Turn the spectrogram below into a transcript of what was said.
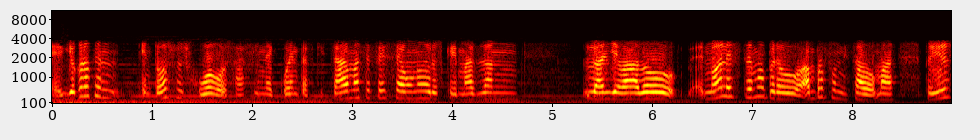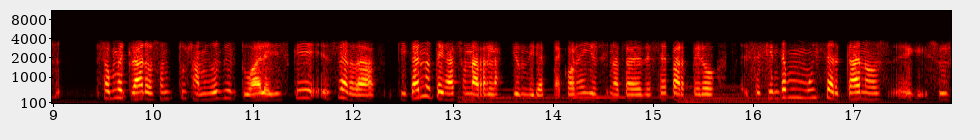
eh, yo creo que en, todos sus juegos, a fin de cuentas. Quizá Mass Effect sea uno de los que más lo han lo han llevado, eh, no al extremo, pero han profundizado más. Pero ellos son muy claros, son tus amigos virtuales. Y es que es verdad, quizás no tengas una relación directa con ellos, sino a través de Separ, pero se sienten muy cercanos, eh, sus,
